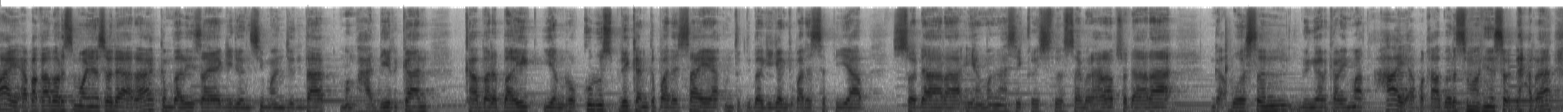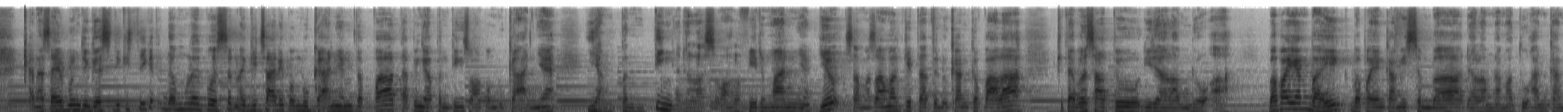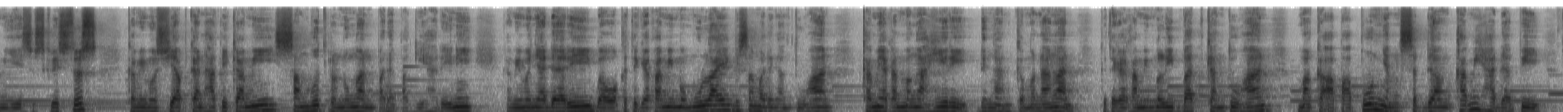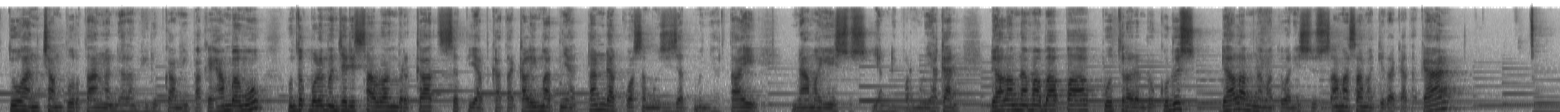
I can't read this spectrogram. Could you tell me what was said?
Hai, apa kabar semuanya saudara? Kembali saya Gideon Simanjuntak menghadirkan kabar baik yang Roh Kudus berikan kepada saya untuk dibagikan kepada setiap saudara yang mengasihi Kristus. Saya berharap saudara nggak bosen dengar kalimat Hai, apa kabar semuanya saudara? Karena saya pun juga sedikit-sedikit udah mulai bosen lagi cari pembukaan yang tepat, tapi nggak penting soal pembukaannya. Yang penting adalah soal firmannya. Yuk, sama-sama kita tundukkan kepala, kita bersatu di dalam doa. Bapak yang baik, Bapak yang kami sembah dalam nama Tuhan kami Yesus Kristus, kami mau siapkan hati kami sambut renungan pada pagi hari ini. Kami menyadari bahwa ketika kami memulai bersama dengan Tuhan, kami akan mengakhiri dengan kemenangan. Ketika kami melibatkan Tuhan, maka apa pun yang sedang kami hadapi, Tuhan campur tangan dalam hidup kami. Pakai hambamu untuk boleh menjadi saluran berkat setiap kata kalimatnya, tanda kuasa mukjizat menyertai nama Yesus yang dipermuliakan. Dalam nama Bapa, Putra, dan Roh Kudus, dalam nama Tuhan Yesus, sama-sama kita katakan,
